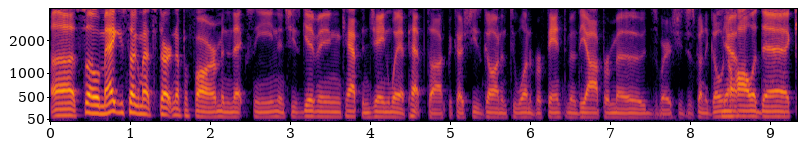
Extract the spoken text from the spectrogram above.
Uh, so Maggie's talking about starting up a farm in the next scene, and she's giving Captain Janeway a pep talk because she's gone into one of her Phantom of the Opera modes where she's just going to go in the holodeck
